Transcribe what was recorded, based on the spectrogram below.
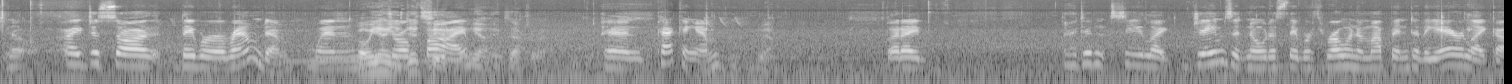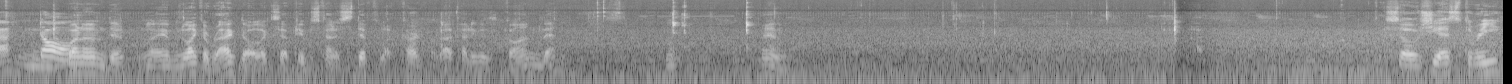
No, I just saw they were around him when Oh yeah, he you drove did by see it. Yeah, exactly right. and pecking him, Yeah. but I I didn't see like James had noticed they were throwing him up into the air like a Mm, doll. One of them did. Like- It was like a rag doll, except he was kind of stiff like cardboard. I thought he was gone then. Hmm. So she has three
